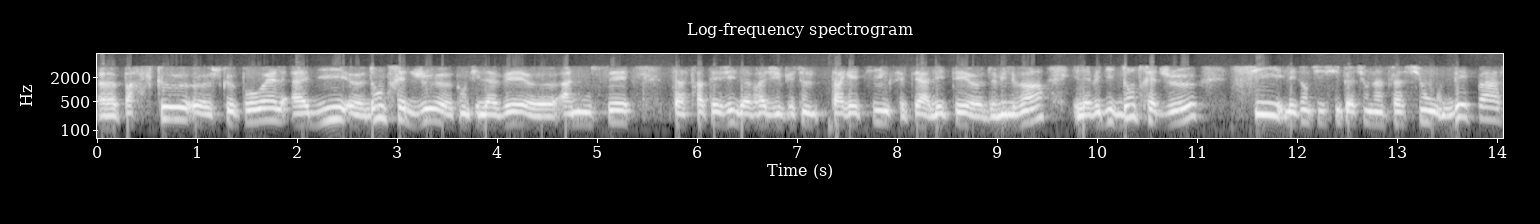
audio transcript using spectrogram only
parce que ce que Powell a dit d'entrée de jeu quand il avait annoncé sa stratégie d'average inflation targeting, c'était à l'été 2020. Euh, Il avait dit d'entrée de jeu, si les anticipations d'inflation dépassent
